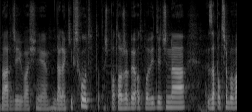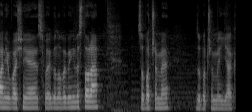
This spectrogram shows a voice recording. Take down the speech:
bardziej właśnie Daleki Wschód. To też po to, żeby odpowiedzieć na zapotrzebowanie właśnie swojego nowego inwestora. Zobaczymy, zobaczymy jak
